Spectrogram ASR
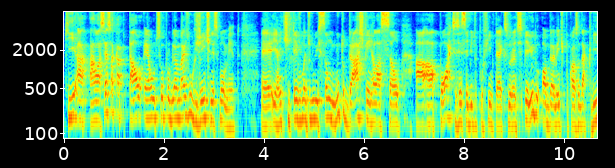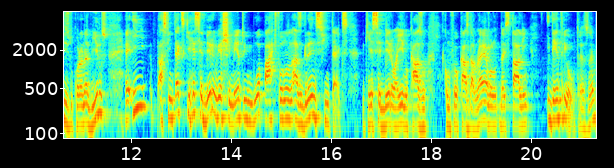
que o acesso a capital é o seu problema mais urgente nesse momento. É, e a gente teve uma diminuição muito drástica em relação a, a, aportes recebidos por fintechs durante esse período, obviamente por causa da crise do coronavírus. É, e as fintechs que receberam investimento, em boa parte, foram as grandes fintechs, que receberam aí, no caso, como foi o caso da Revolut, da Stalin e dentre outras. Né?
